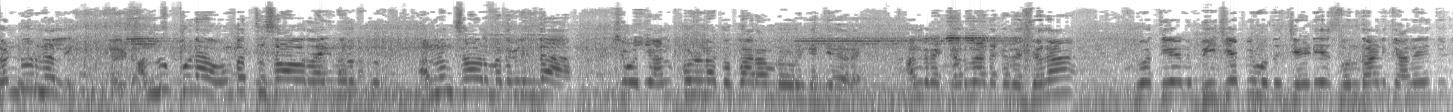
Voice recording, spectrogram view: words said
ಸಂಡೂರಿನಲ್ಲಿ ಅಲ್ಲೂ ಕೂಡ ಒಂಬತ್ತು ಸಾವಿರದ ಐನೂರು ಹನ್ನೊಂದು ಸಾವಿರ ಮತಗಳಿಂದ ಶ್ರೀಮತಿ ಅನ್ನಪೂರ್ಣ ತುಕಾರಾಮ್ರವರು ಗೆದ್ದಿದ್ದಾರೆ. ಅಂದ್ರೆ ಕರ್ನಾಟಕದ ಜನ ಇವತ್ತೇನು ಬಿಜೆಪಿ ಮತ್ತು ಜೆಡಿಎಸ್ ಹೊಂದಾಣಿಕೆ ಅನೈತಿಕ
